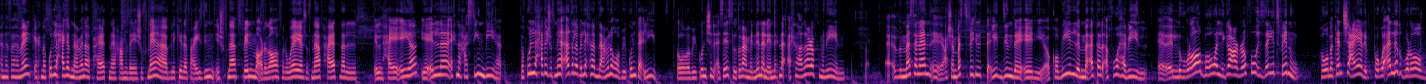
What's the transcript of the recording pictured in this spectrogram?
أنا فاهماك. إحنا كل حاجة بنعملها في حياتنا يا حمزة. يا شفناها قبل كده فعايزين شفناها في فيلم قريناها في رواية شفناها في حياتنا ال- الحقيقية يا إلا إحنا حاسين بيها. فكل حاجة شفناها أغلب اللي إحنا بنعمله هو بيكون تقليد. هو ما بيكونش الأساس اللي طلع مننا لأن إحنا إحنا هنعرف منين. مثلا أه، عشان بس فكرة التقليد دي مضايقاني. قابيل لما قتل أخوه هابيل أه، الغراب هو اللي جه عرفه إزاي يدفنه هو ما كانش عارف هو قلد غراب.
